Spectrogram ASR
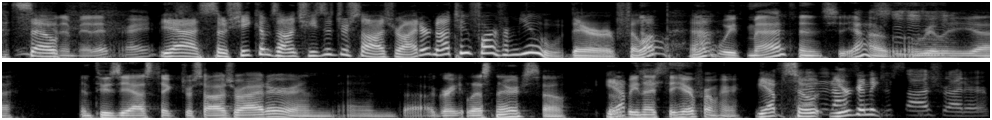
So You can admit it, right? yeah, so she comes on. She's a dressage rider, not too far from you there, Phillip. Oh, Huh? we've met, and she, yeah, a really uh, enthusiastic dressage rider and and uh, a great listener. So it'll be nice to hear from her. Yep. So you're gonna as dressage rider.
